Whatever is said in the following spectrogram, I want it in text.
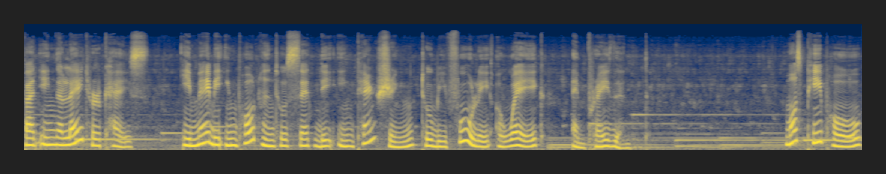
But in the latter case, it may be important to set the intention to be fully awake and present. Most people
